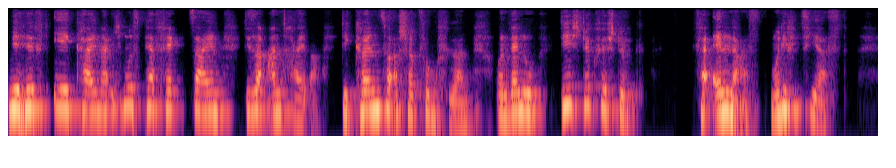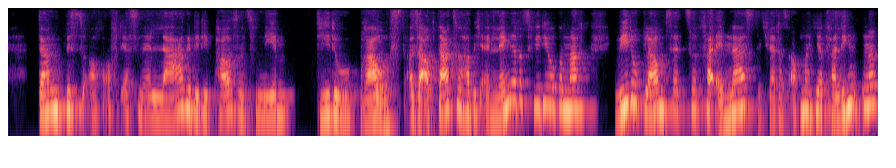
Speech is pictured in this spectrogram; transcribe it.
mir hilft eh keiner, ich muss perfekt sein. Diese Antreiber, die können zur Erschöpfung führen. Und wenn du die Stück für Stück veränderst, modifizierst, dann bist du auch oft erst in der Lage, dir die Pausen zu nehmen, die du brauchst. Also auch dazu habe ich ein längeres Video gemacht, wie du Glaubenssätze veränderst. Ich werde das auch mal hier verlinken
